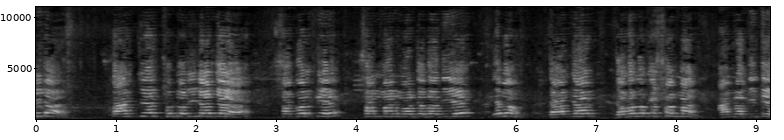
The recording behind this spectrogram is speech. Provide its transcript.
লিডার তার চেয়ে ছোট লিডার যারা, সকলকে সম্মান, মর্যাদা দিয়ে এবং যার যার যথাযথ সম্মান আমরা দিতে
